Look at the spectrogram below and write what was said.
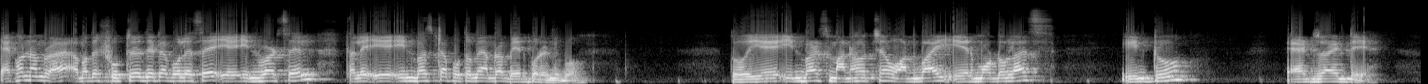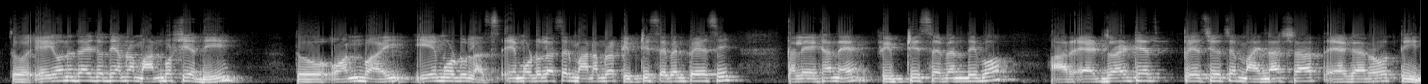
এখন আমরা আমাদের সূত্রে যেটা বলেছে এ ইনভার্স এল তাহলে এ ইনভার্সটা প্রথমে আমরা বের করে নিব। তো এ ইনভার্স মানে হচ্ছে ওয়ান বাই এর মডুলাস ইন্টু অ্যাডজয়েন্ট এ তো এই অনুযায়ী যদি আমরা মান বসিয়ে দিই, তো one by A modulus A মডুলাসের মান আমরা ফিফটি সেভেন পেয়েছি। তাহলে এখানে ফিফটি সেভেন দিব, আর অ্যাডজয়েন্ট পেয়েছি হচ্ছে মাইনাস সাত, এগারো, তিন।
